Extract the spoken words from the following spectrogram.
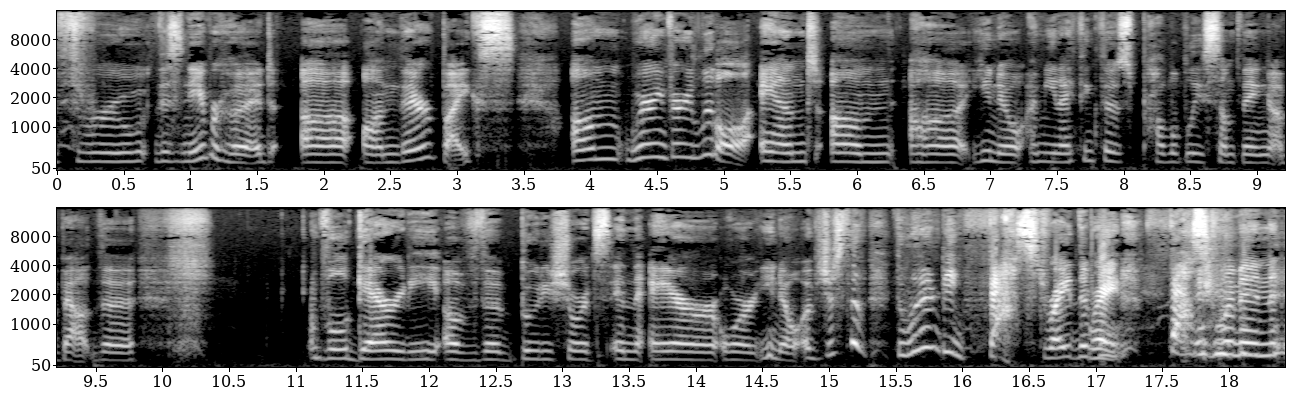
through this neighborhood uh, on their bikes. Um, wearing very little, and um, uh, you know, I mean, I think there's probably something about the vulgarity of the booty shorts in the air or you know of just the the women being fast right they're being Right. fast women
